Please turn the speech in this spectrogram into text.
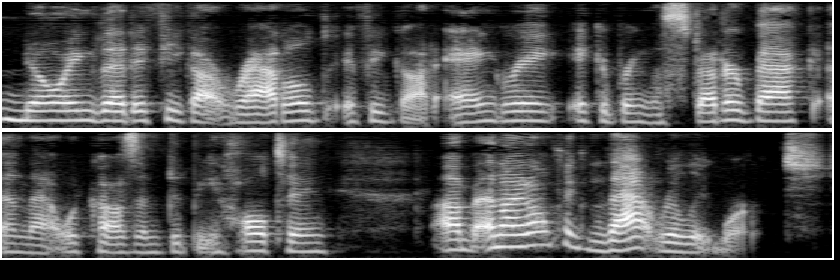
knowing that if he got rattled, if he got angry, it could bring the stutter back and that would cause him to be halting. Um, and I don't think that really worked.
